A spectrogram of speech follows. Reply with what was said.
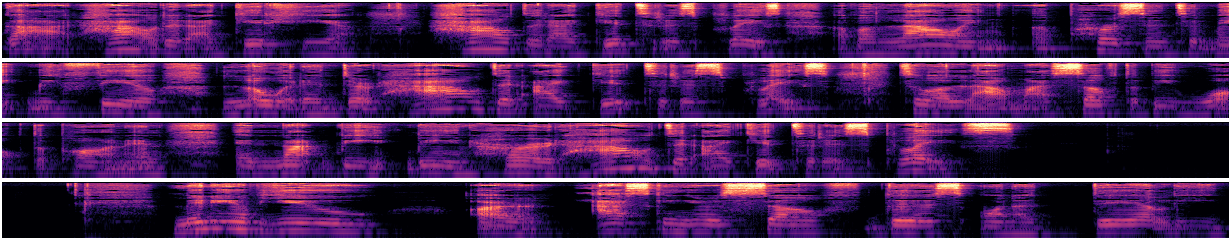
God, how did I get here? How did I get to this place of allowing a person to make me feel lower than dirt? How did I get to this place to allow myself to be walked upon and, and not be being heard? How did I get to this place? Many of you are asking yourself this on a daily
